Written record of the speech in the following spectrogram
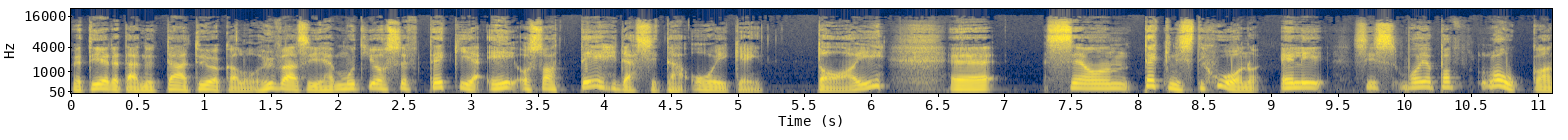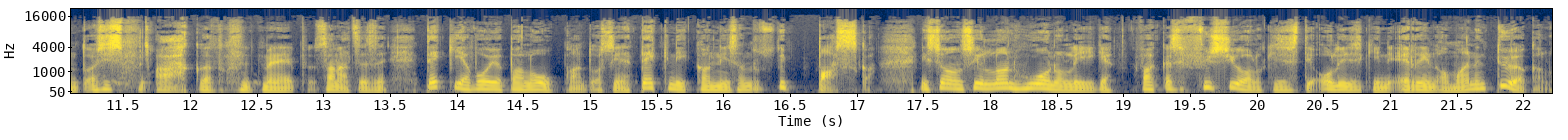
me tiedetään, että nyt tämä työkalu on hyvä siihen, mutta jos se tekijä ei osaa tehdä sitä oikein tai se on teknisesti huono, eli siis voi jopa loukkaantua, siis ah, nyt menee sanat, se, tekijä voi jopa loukkaantua siinä, tekniikka on niin sanotusti paska, niin se on silloin huono liike, vaikka se fysiologisesti olisikin erinomainen työkalu.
